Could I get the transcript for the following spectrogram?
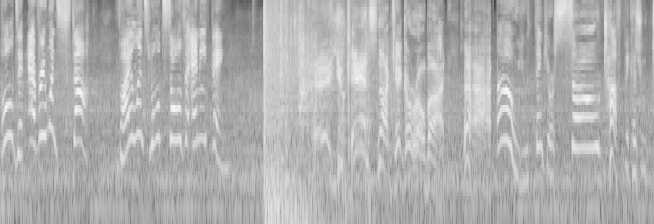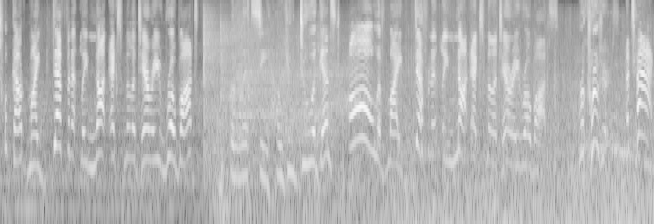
Hold it, everyone stop! Violence won't solve anything. Hey, you can't snot kick a robot! oh, you think you're so tough because you took out my definitely not ex-military robot? Well, let's see how you do against all of my definitely not ex-military robots. Recruiters, attack!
